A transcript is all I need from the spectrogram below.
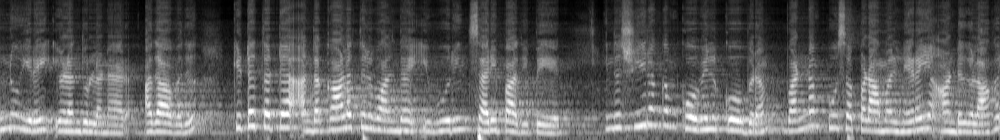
இன்னுயிரை இழந்துள்ளனர். அதாவது கிட்டத்தட்ட அந்த காலத்தில் வாழ்ந்த இவ்வூரின் சரிபாதி பேர். இந்த ஸ்ரீரங்கம் கோவில் கோபுரம் வண்ணம் பூசப்படாமல் நிறைய ஆண்டுகளாக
